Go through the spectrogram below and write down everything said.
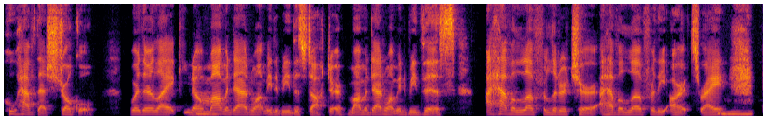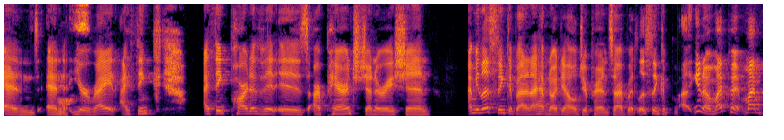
who have that struggle where they're like, you know, mm. mom and dad want me to be this doctor. Mom and dad want me to be this. I have a love for literature. I have a love for the arts, right? Mm. And and yes. you're right. I think I think part of it is our parents' generation. I mean, let's think about it. I have no idea how old your parents are, but let's think. Of, you know, my my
